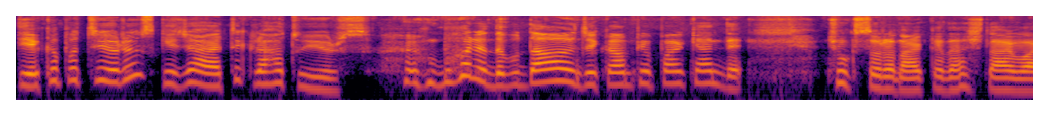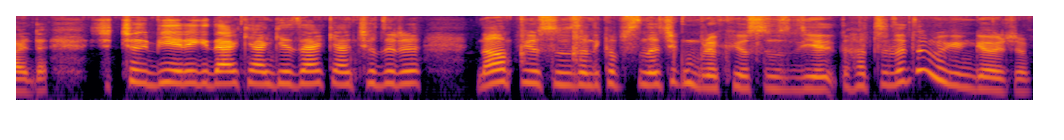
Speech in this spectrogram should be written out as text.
diye kapatıyoruz. Gece artık rahat uyuyoruz. bu arada bu daha önce kamp yaparken de çok soran arkadaşlar vardı. Bir yere giderken gezerken çadırı ne yapıyorsunuz hani kapısını açık mı bırakıyorsunuz diye hatırladın mı Güngör'cüm?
